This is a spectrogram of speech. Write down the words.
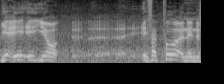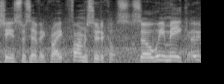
yeah, it, it, you know, uh, if I pull out an industry specific, right, pharmaceuticals. So we make uh,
